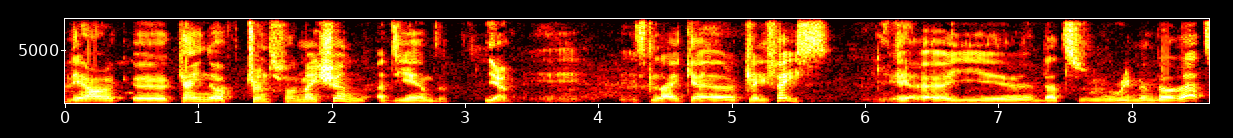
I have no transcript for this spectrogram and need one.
there are a kind of transformation at the end. Yeah. It's like a clay face. Uh, yeah, that's remember that.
